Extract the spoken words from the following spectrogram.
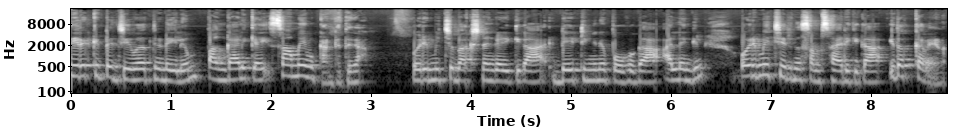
തിരക്കിട്ട ജീവിതത്തിനിടയിലും പങ്കാളിക്കായി സമയം കണ്ടെത്തുക. ഒരുമിച്ച് ഭക്ഷണം കഴിക്കുക ഡേറ്റിങ്ങിന് പോവുക അല്ലെങ്കിൽ ഒരുമിച്ചിരുന്ന് സംസാരിക്കുക ഇതൊക്കെ വേണം.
